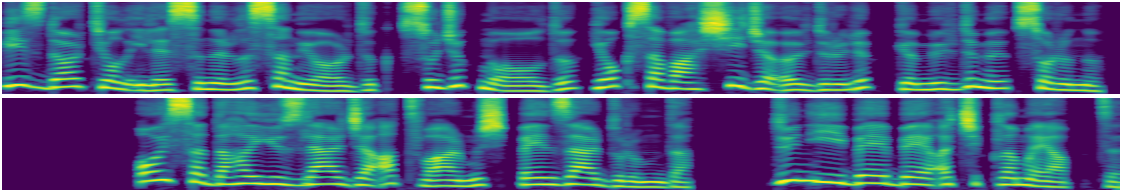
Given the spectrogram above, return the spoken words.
Biz dört yol ile sınırlı sanıyorduk, sucuk mu oldu, yoksa vahşice öldürülüp gömüldü mü sorunu. Oysa daha yüzlerce at varmış, benzer durumda. Dün İBB açıklama yaptı.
